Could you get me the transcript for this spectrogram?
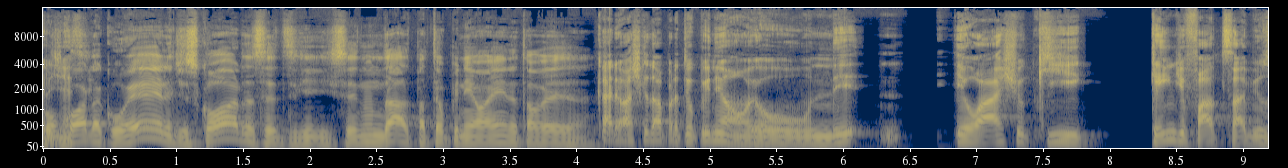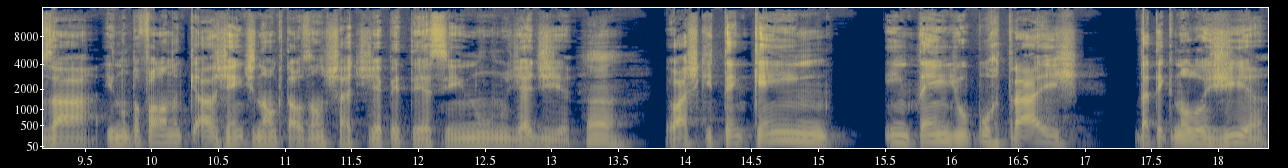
concorda com ele? Discorda? Você, você não dá pra ter opinião ainda, talvez? Cara, eu acho que dá pra ter opinião. Eu, eu acho que quem de fato sabe usar, e não tô falando que a gente não que tá usando chat GPT assim no, no dia a dia. Ah, Eu acho que tem quem entende o por trás da tecnologia,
